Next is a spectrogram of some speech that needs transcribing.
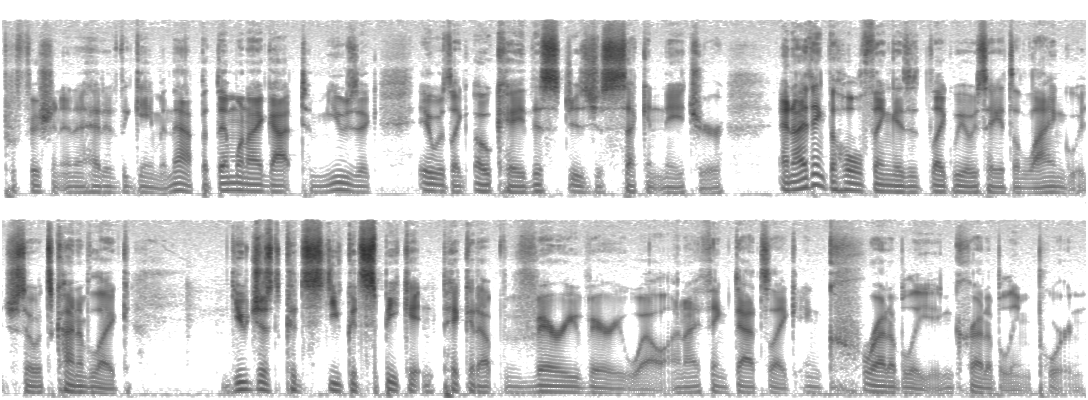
proficient and ahead of the game in that. But then when I got to music, it was like, okay, this is just second nature. And I think the whole thing is, it's like we always say, it's a language. So it's kind of like you just could you could speak it and pick it up very very well. And I think that's like incredibly incredibly important.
